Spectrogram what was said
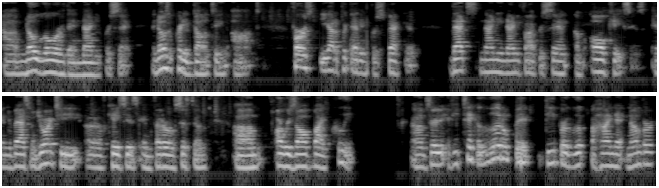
um, no lower than 90%. And those are pretty daunting odds. First, you got to put that in perspective. That's 90, 95% of all cases. And the vast majority of cases in federal system um, are resolved by plea. Um, so if you take a little bit deeper look behind that number,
